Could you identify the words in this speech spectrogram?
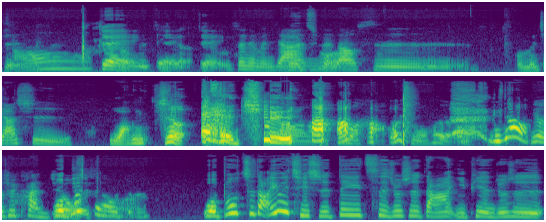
子哦。对对对，所以你们家难道是？我们家是王者 H。好，为什么会有？你知道？你有去探究？我不晓得。我不知道，因为其实第一次就是大家一片就是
